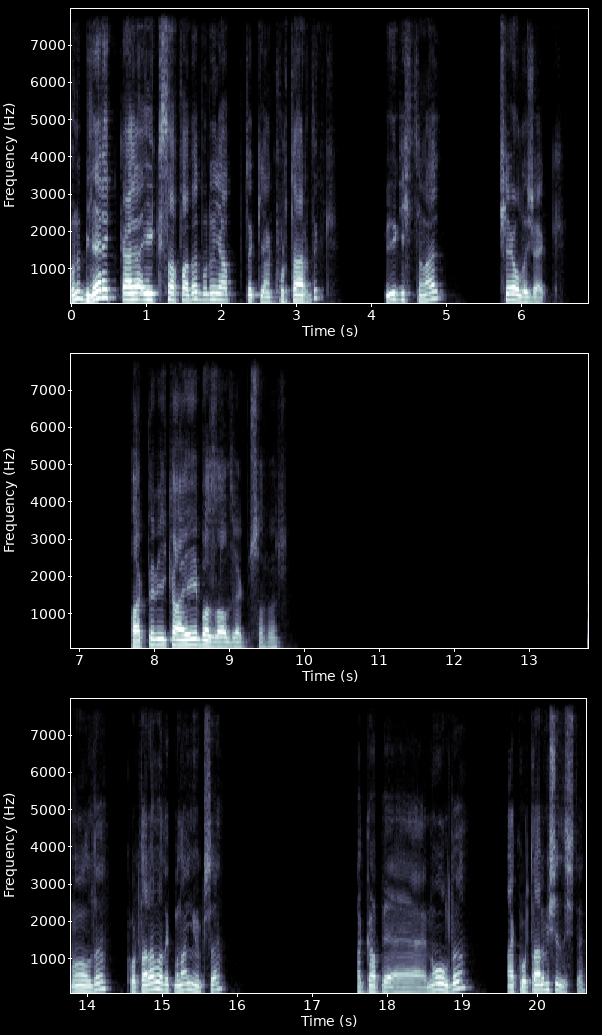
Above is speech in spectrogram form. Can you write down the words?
Bunu bilerek galiba ilk safhada bunu yaptık yani kurtardık. Büyük ihtimal şey olacak. Farklı bir hikayeyi baz alacak bu sefer. Ne oldu? Kurtaramadık mı lan yoksa? Aga be, ne oldu? Ha kurtarmışız işte.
